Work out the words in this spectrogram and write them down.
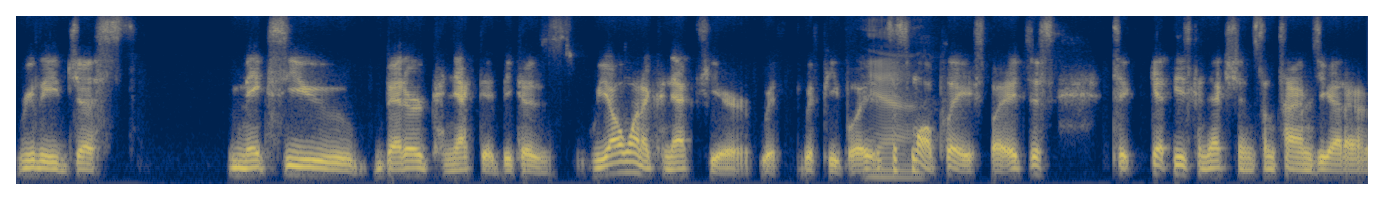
really just makes you better connected because we all want to connect here with with people. It's Yeah. a small place, but it just to get these connections, sometimes you gotta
